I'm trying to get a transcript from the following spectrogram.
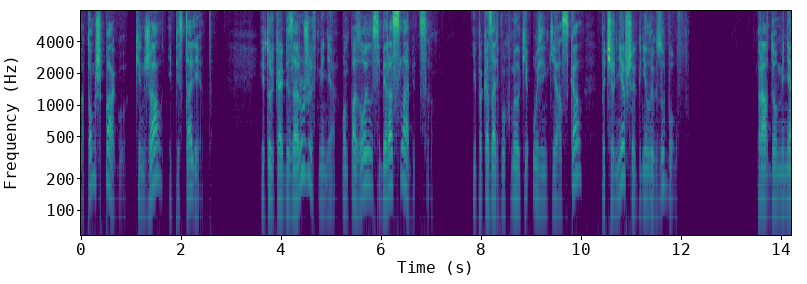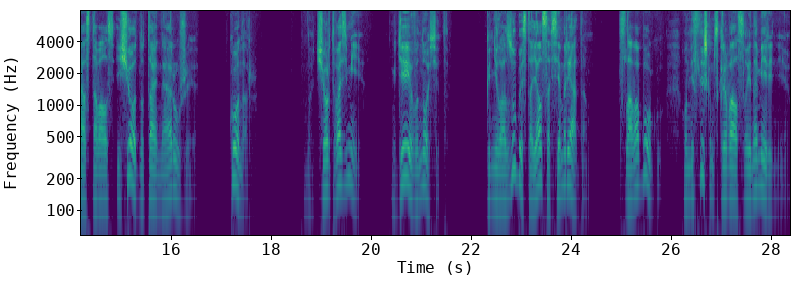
потом шпагу, кинжал и пистолет. И только обезоружив меня, он позволил себе расслабиться и показать в ухмылке узенький оскал почерневших гнилых зубов. Правда, у меня оставалось еще одно тайное оружие – Конор. Но черт возьми, где его носит? Гнилозубый стоял совсем рядом. Слава богу, он не слишком скрывал свои намерения.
